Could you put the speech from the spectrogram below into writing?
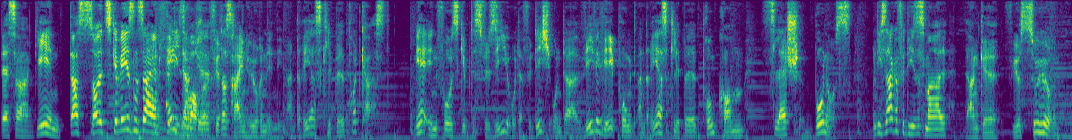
besser gehen. Das soll's gewesen sein für hey, diese danke Woche. für das Reinhören in den Andreas Klippe Podcast. Mehr Infos gibt es für Sie oder für dich unter www.andreasklippe.com slash bonus. Und ich sage für dieses Mal Danke fürs Zuhören.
